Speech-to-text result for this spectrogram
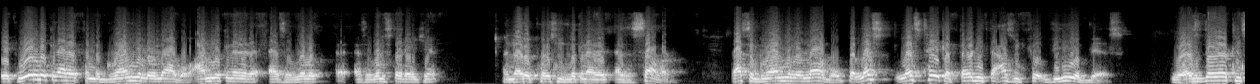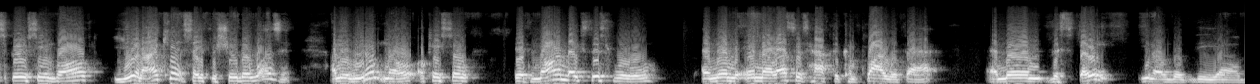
if we're looking at it from the granular level, I'm looking at it as a real as a real estate agent. Another person's looking at it as a seller. That's a granular level. But let's let's take a thirty thousand foot view of this. Was there a conspiracy involved? You and I can't say for sure there wasn't. I mean, we don't know. Okay, so if NAR makes this rule, and then the MLSs have to comply with that, and then the state, you know, the the uh,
